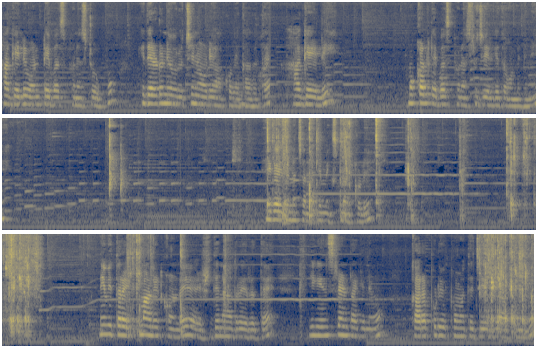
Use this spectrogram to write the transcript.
ಹಾಗೆ ಇಲ್ಲಿ ಒಂದು ಟೇಬಲ್ ಸ್ಪೂನಷ್ಟು ಉಪ್ಪು. ಇದೆರಡು ನೀವು ರುಚಿ ನೋಡಿ ಹಾಕೋಬೇಕಾಗುತ್ತೆ. ಹಾಗೆ ಇಲ್ಲಿ ಮುಕ್ಕಾಲು ಟೇಬಲ್ ಸ್ಪೂನಷ್ಟು ಜೀರಿಗೆ ತೊಗೊಂಡಿದ್ದೀನಿ. ಈಗ ಇದನ್ನು ಚೆನ್ನಾಗಿ ಮಿಕ್ಸ್ ಮಾಡ್ಕೊಳ್ಳಿ. ನೀವು ಈ ಥರ ಹಿಟ್ಟು ಮಾಡಿಟ್ಕೊಂಡೆ ಎಷ್ಟು ದಿನ ಆದರೂ ಇರುತ್ತೆ. ಈಗ ಇನ್ಸ್ಟೆಂಟಾಗಿ ನೀವು ಖಾರ ಪುಡಿ, ಉಪ್ಪು ಮತ್ತು ಜೀರಿಗೆ ಹಾಕ್ಕೊಂಡು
